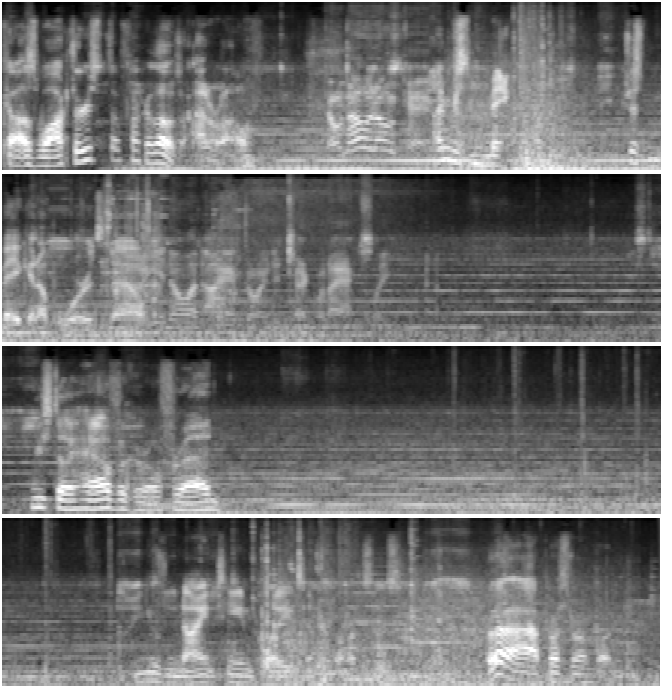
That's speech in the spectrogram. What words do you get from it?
Cause walkthroughs? What the fuck are those? I don't know. Don't know, don't care. I'm just making just making up words now. Uh, you know what? I am going to check what I actually. At least I have a girlfriend. You have 19 bloody tinderboxes. Ah, press the wrong button.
